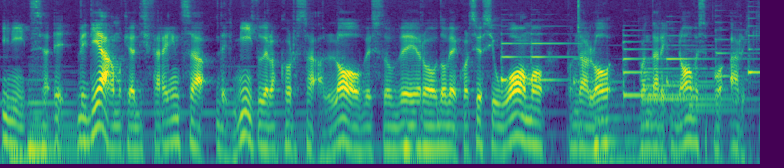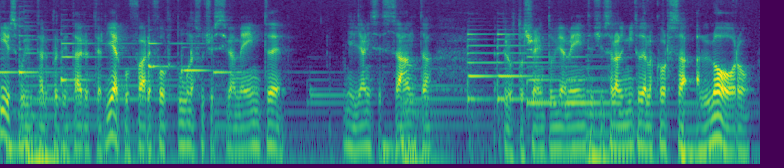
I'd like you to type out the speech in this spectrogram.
inizia e vediamo che a differenza del mito della corsa all'Ovest, ovvero dove qualsiasi uomo può andare può andare in ovest, può arricchirsi, può diventare proprietario terriero, può fare fortuna successivamente negli anni 60 dell'Ottocento ovviamente, ci sarà il mito della corsa all'oro.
